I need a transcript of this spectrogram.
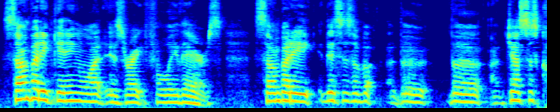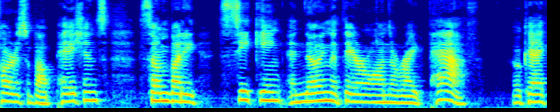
somebody getting what is rightfully theirs. Somebody, this is about the, the justice card is about patience. Somebody seeking and knowing that they are on the right path. Okay.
